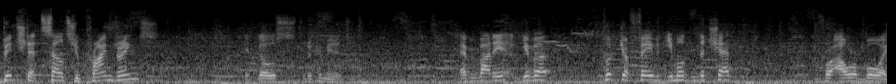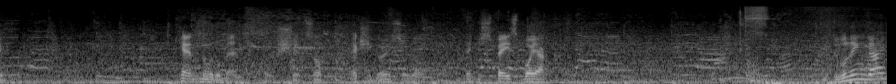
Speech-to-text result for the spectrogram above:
bitch that sells you prime drinks. It goes to the community. Everybody, give a... Put your favorite emote in the chat for our boy. Canned noodle, man. Oh shit, it's not actually going so well. Thank you, Space Boyak. You dueling guy?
